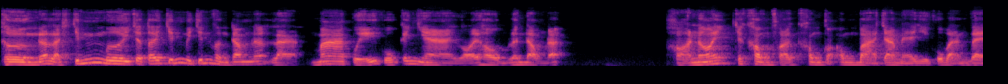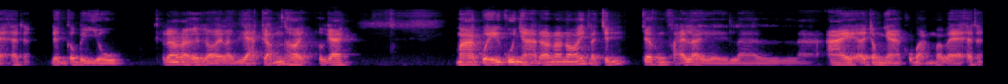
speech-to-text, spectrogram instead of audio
Thường đó là 90 cho tới 99 phần trăm đó là ma quỷ của cái nhà gọi hồn lên đồng đó. Họ nói chứ không phải không có ông bà cha mẹ gì của bạn về hết đó. đừng có bị dụ. Cái đó là cái gọi là gạt gẫm thôi ok? Ma quỷ của nhà đó nó nói là chính chứ không phải là là là ai ở trong nhà của bạn mà về hết á.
